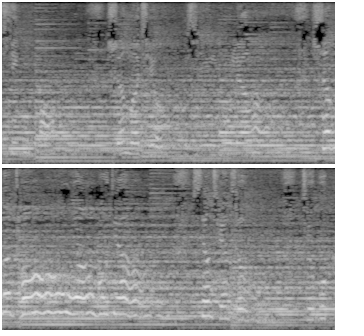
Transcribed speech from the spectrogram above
心话？什么酒醒不了？什么痛忘不掉？向前走就不可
